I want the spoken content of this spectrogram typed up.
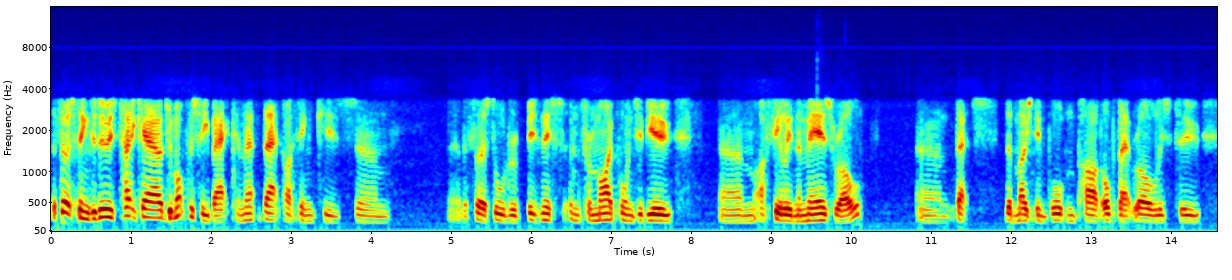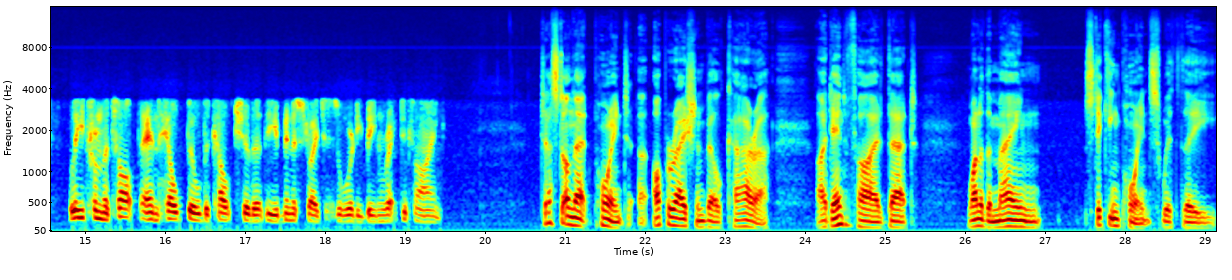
the first thing to do is take our democracy back, and that that I think is um, uh, the first order of business. And from my point of view, um, I feel in the mayor's role, um, that's the most important part of that role is to lead from the top and help build the culture that the administrator has already been rectifying. Just on that point, uh, Operation Belcarra identified that one of the main sticking points with the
